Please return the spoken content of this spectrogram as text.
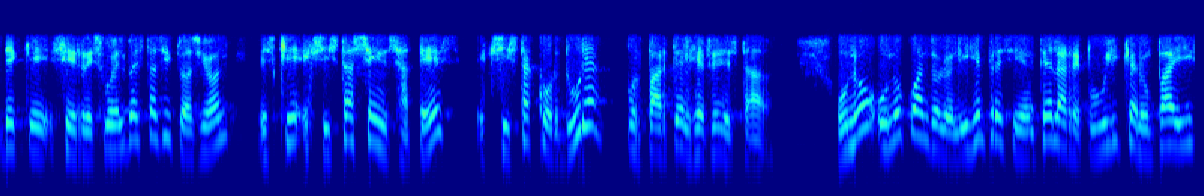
de que se resuelva esta situación es que exista sensatez, exista cordura por parte del jefe de Estado. Uno, uno cuando lo eligen presidente de la República en un país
